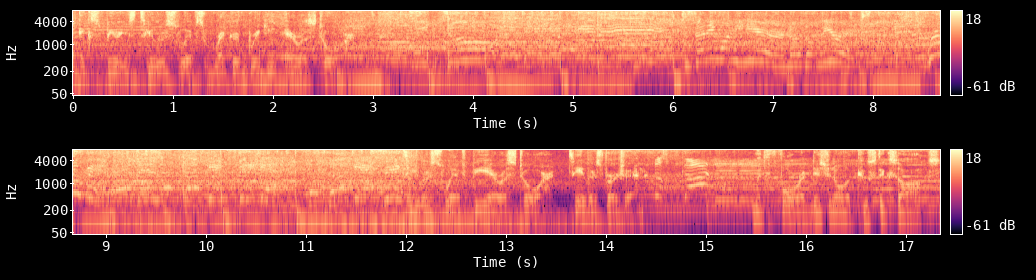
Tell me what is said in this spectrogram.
Experience Taylor Swift's record-breaking Eras Tour. Does anyone here know the lyrics? Taylor Swift The Eras Tour, Taylor's version, with four additional acoustic songs.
